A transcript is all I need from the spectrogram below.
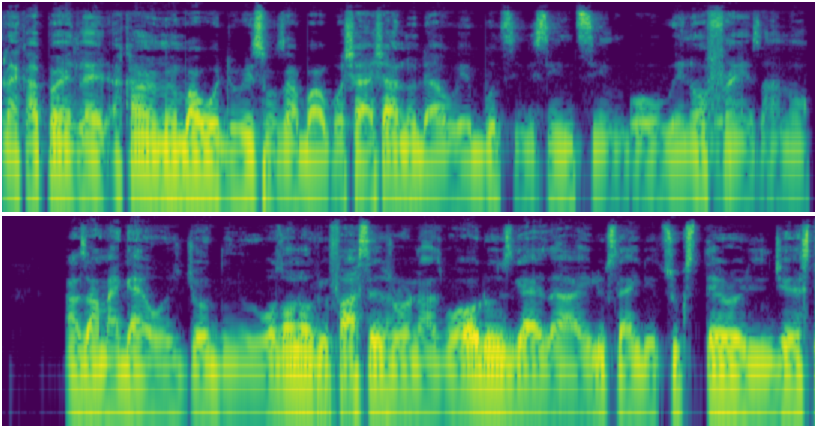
Like apparently, I can't remember what the race was about, but I shall know that we are both in the same team, but we're not friends. I know. That's how my guy was jogging. He was one of the fastest runners, but all those guys are it looks like they took steroids in just.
